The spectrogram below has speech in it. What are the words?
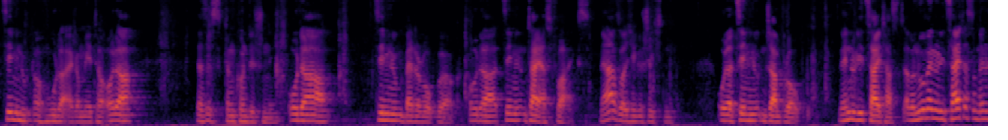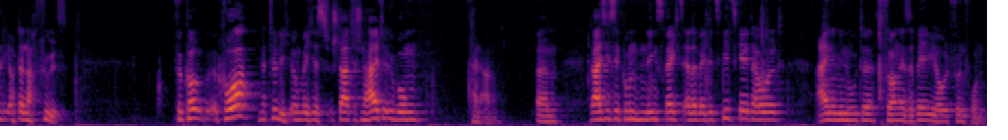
10 Minuten auf dem Ruderergometer oder das ist dann Conditioning oder 10 Minuten Better Rope Work oder 10 Minuten Tire Strikes, ja, solche Geschichten oder 10 Minuten Jump Rope, wenn du die Zeit hast. Aber nur wenn du die Zeit hast und wenn du dich auch danach fühlst. Für Core natürlich irgendwelche statischen Halteübungen, keine Ahnung. Ähm, 30 Sekunden links, rechts, Elevated Speed Skater Hold, eine Minute, Strong as a Baby Hold, fünf Runden.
